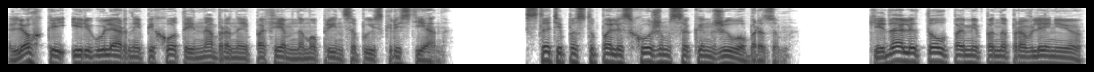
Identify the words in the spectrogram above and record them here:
легкой и регулярной пехотой, набранной по фемному принципу из крестьян. Кстати, поступали схожим с образом. Кидали толпами по направлению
